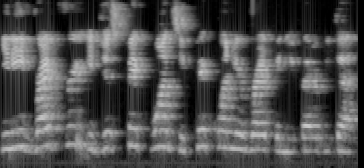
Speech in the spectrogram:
You need ripe fruit. You just pick once. You pick when you're ripe, and you better be done."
